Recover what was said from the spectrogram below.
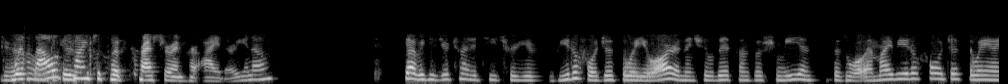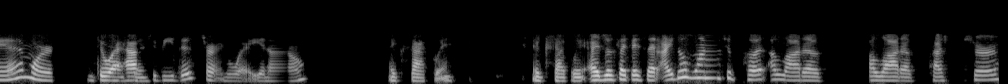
yeah, without because, trying to put pressure in her either, you know? Yeah, because you're trying to teach her you're beautiful just the way you are, and then she'll get on social media and says, "Well, am I beautiful just the way I am, or do I have to be this certain way?" You know? Exactly. Exactly. I just like I said, I don't want to put a lot of a lot of pressure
